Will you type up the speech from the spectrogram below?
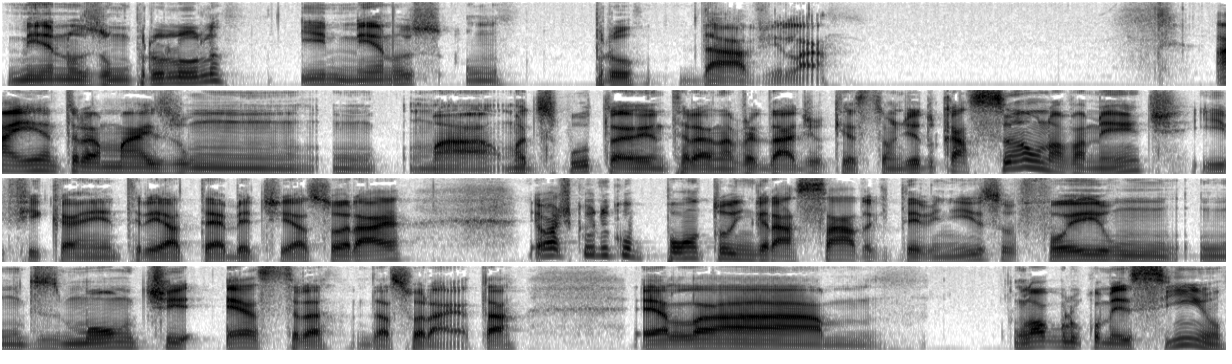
menos um para o Lula e menos um para o Dávila. Aí entra mais um, um, uma, uma disputa, entra, na verdade, a questão de educação novamente, e fica entre a Tebet e a Soraya. Eu acho que o único ponto engraçado que teve nisso foi um, um desmonte extra da Soraya, tá? Ela, logo no comecinho,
